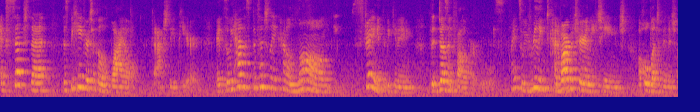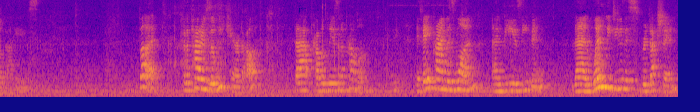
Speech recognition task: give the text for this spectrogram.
except that this behavior took a while to actually appear. Right? So we have this potentially kind of long string at the beginning that doesn't follow our rules. Right? So we've really kind of arbitrarily changed a whole bunch of initial values. But for the patterns that we care about, that probably isn't a problem. If A prime is 1 and B is even, then when we do this reduction,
